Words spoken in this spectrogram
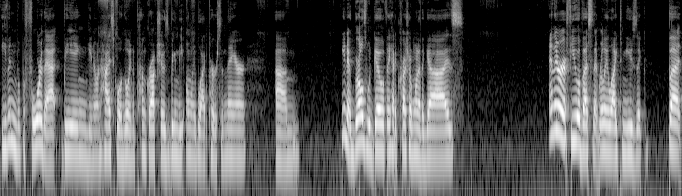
even before that, being you know in high school and going to punk rock shows, being the only black person there, um, you know, girls would go if they had a crush on one of the guys. And there were a few of us that really liked music, but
